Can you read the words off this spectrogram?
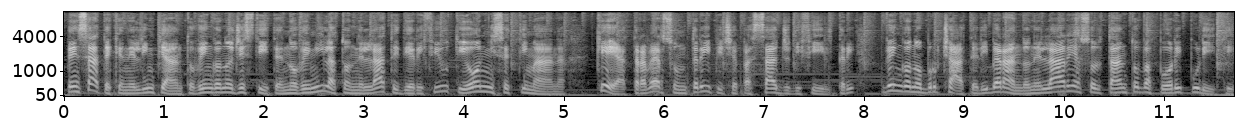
Pensate che nell'impianto vengono gestite 9.000 tonnellate di rifiuti ogni settimana che attraverso un triplice passaggio di filtri vengono bruciate liberando nell'aria soltanto vapori puliti.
